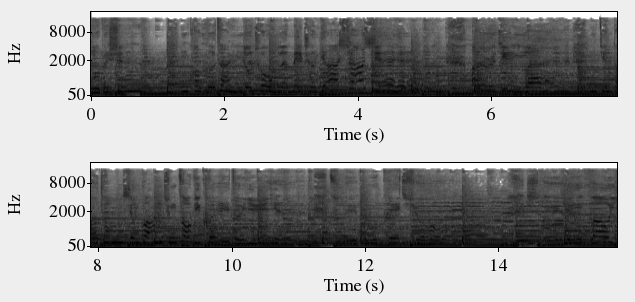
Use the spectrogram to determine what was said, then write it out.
我本是狂喝残肉，重来没场压沙血。而今来，颠倒中相光，穷遭避亏的一眼，最不配求谁言好言。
